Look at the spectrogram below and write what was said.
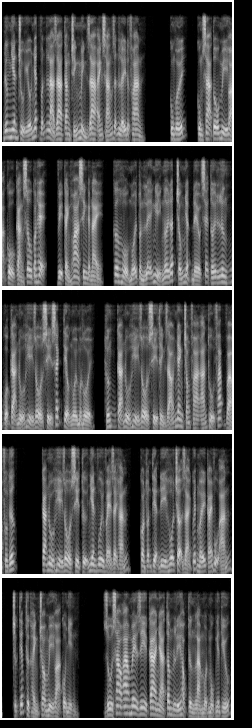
Đương nhiên chủ yếu nhất vẫn là gia tăng chính mình ra ánh sáng dẫn lấy được fan. Cùng với, cùng xạ tô mỹ họa cổ càng sâu quan hệ, vị cảnh hoa sinh đẹp này, cơ hồ mỗi tuần lễ nghỉ ngơi đất chống nhật đều sẽ tới lưng của cả nụ hỉ rồ xỉ sách tiểu ngồi một hồi hướng cả nụ hỉ rổ xỉ thỉnh giáo nhanh chóng phá án thủ pháp và phương thức. Cả nụ hỉ rổ xỉ tự nhiên vui vẻ dạy hắn, còn thuận tiện đi hỗ trợ giải quyết mấy cái vụ án, trực tiếp thực hành cho mỹ họa cô nhìn. Dù sao amejica nhà tâm lý học từng làm một mục nghiên cứu,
